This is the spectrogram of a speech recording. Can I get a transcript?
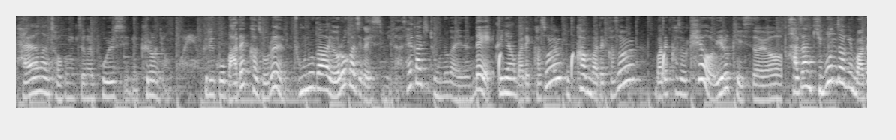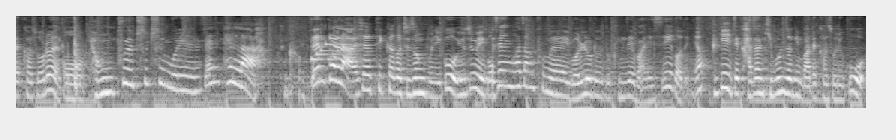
다양한 적응증을 보일 수 있는 그런 연고예요. 그리고 마데카솔은 종류가 여러 가지가 있습니다. 세 가지 종류가 있는데 그냥 마데카솔, 복합 마데카솔, 마데카솔 케어 이렇게 있어요. 가장 기본적인 마데카솔은 어, 병풀 추출물인 센텔라 센텔라 아시아티카가 주성분이고 요즘에 이거 생 화장품의 원료로도 굉장히 많이 쓰이거든요. 그게 이제 가장 기본적인 마데카솔이고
